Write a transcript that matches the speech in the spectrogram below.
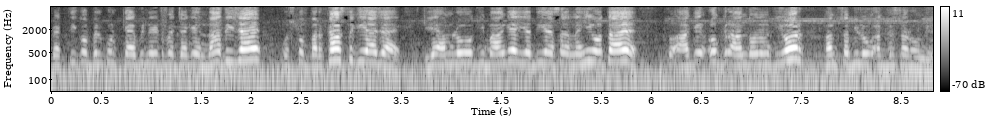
व्यक्ति को बिल्कुल कैबिनेट में जगह ना दी जाए, उसको बर्खास्त किया जाए। ये हम लोगों की मांग है। यदि ऐसा नहीं होता है तो आगे उग्र आंदोलन की ओर हम सभी लोग अग्रसर होंगे।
